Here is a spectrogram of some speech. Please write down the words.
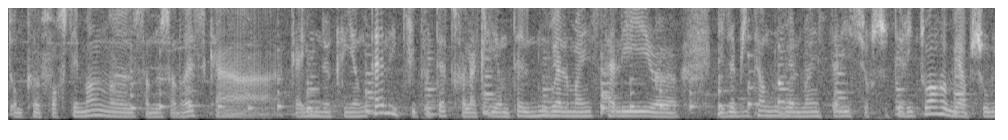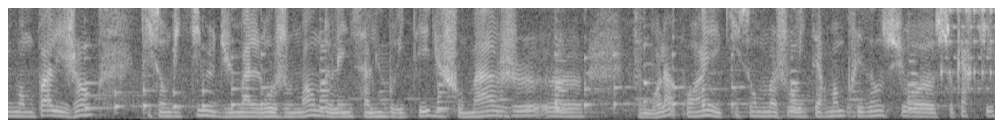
Donc euh, forcément, ça ne s'adresse qu'à qu'à une clientèle qui peut-être la clientèle nouvellement installée, euh, les habitants nouvellement installés sur ce territoire, mais absolument pas les gens qui sont victimes du mal logement, de l'insalubrité, du chômage, euh, enfin voilà et qui sont majoritairement présents sur euh, ce quartier.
